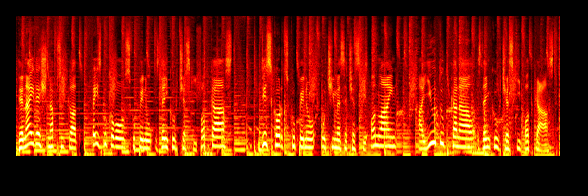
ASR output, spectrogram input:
kde najdeš například facebookovou skupinu Zdeňkův český podcast, Discord skupinu Učíme se česky online a YouTube kanál Zdeňkův český podcast.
